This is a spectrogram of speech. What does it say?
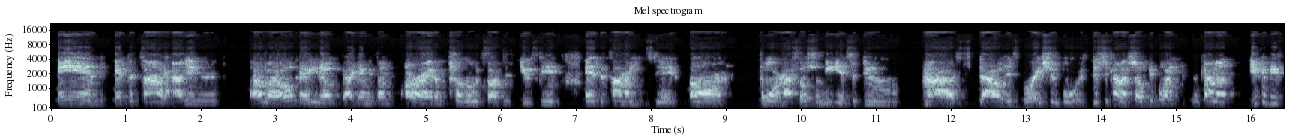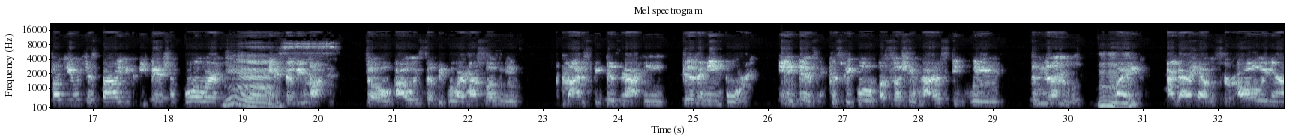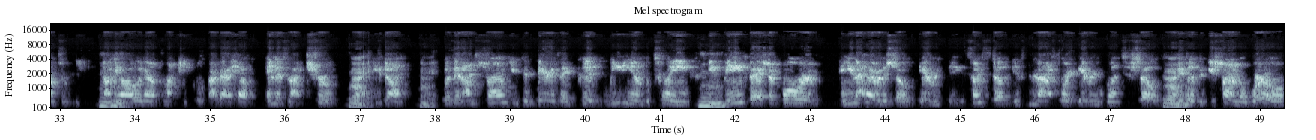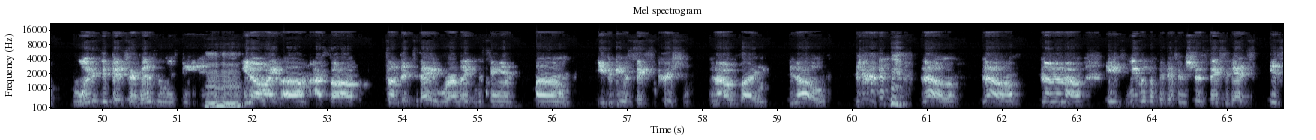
and at the time, I didn't. I was like, okay, you know, God gave me something. All right, I'm covered. So I just used it. And at the time, I used it um, for my social media to do my style inspiration boards, just to kind of show people like you can kind of you can be funky with your style. You can be fashion forward. You can still be modest. So I always tell people like my slogan is modesty does not mean doesn't mean boring, and it doesn't because people associate modesty with the nun look. hmm Like I gotta have a skirt all the way down to me. I mean hmm all the way down to my ankles. I gotta have, and that's not true. Right. You don't. Right. But then I'm showing you that there is a good medium between hmm you being fashion forward and you're not having to show everything. Some stuff is not for everyone to show. Right. Because if you're showing the world what is it that your husband is seeing? Mm-hmm. You know, like um, I saw something today where a lady was saying, um, you could be a sexy Christian. And I was like, no, no, no, no, no, no. If we look up the definition of sexy, that's it's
